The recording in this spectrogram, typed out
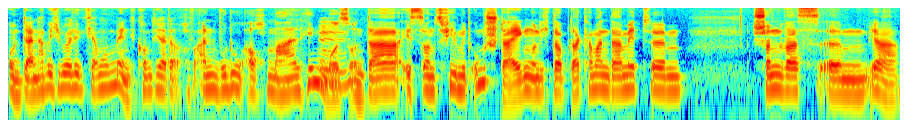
Und dann habe ich überlegt, ja Moment, kommt ja darauf an, wo du auch mal hin Mhm. musst. Und da ist sonst viel mit Umsteigen. Und ich glaube, da kann man damit ähm, schon was ähm, ja,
